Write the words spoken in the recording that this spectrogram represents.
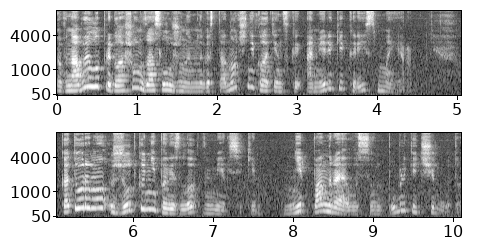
В новеллу приглашен заслуженный многостаночник Латинской Америки Крис Мейер, которому жутко не повезло в Мексике. Не понравился он публике чего-то.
